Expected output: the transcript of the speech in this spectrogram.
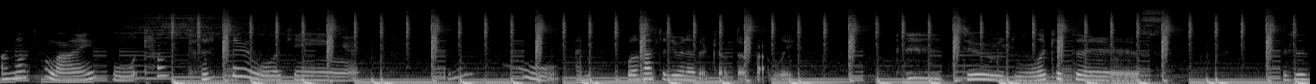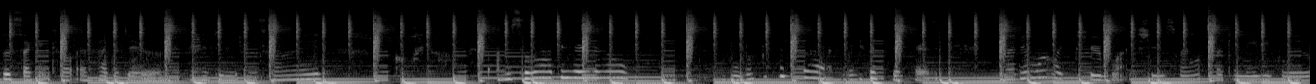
I'm not gonna lie look how good they're looking. Ooh, we'll have to do another coat though probably. Dude look at this. This is the second coat I've had to do. I had to do the inside. Oh my god. I'm so happy right now. Look at that. Look at the difference. I didn't want like pure black shoes, so I went like a navy blue.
